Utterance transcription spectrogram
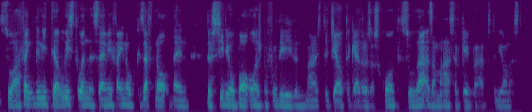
So I think they need to at least win the semi final because if not, then they're serial bottlers before they even manage to gel together as a squad. So that is a massive game for Hibs, to be honest.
